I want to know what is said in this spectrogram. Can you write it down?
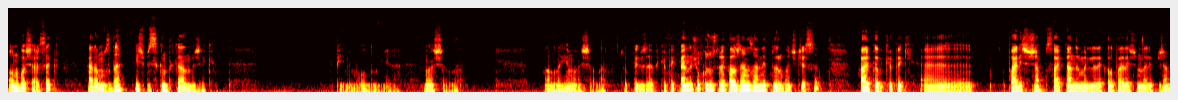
Onu başarsak aramızda hiçbir sıkıntı kalmayacak. Benim oğlum ya. Maşallah. Vallahi maşallah. Çok da güzel bir köpek. Ben de çok uzun süre kalacağını zannetmiyorum açıkçası. Harika bir köpek. Ee, paylaşacağım. Sahiplendirmeyle alakalı paylaşımlar yapacağım.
